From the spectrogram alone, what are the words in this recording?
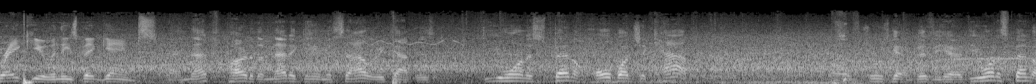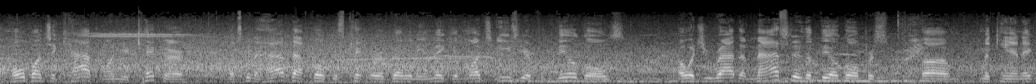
break you in these big games. And that's part of the meta game with salary cap is do you want to spend a whole bunch of cap? Oh, True's getting busy here. Do you want to spend a whole bunch of cap on your kicker that's going to have that focus kicker ability and make it much easier for field goals? Or would you rather master the field goal uh, mechanic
